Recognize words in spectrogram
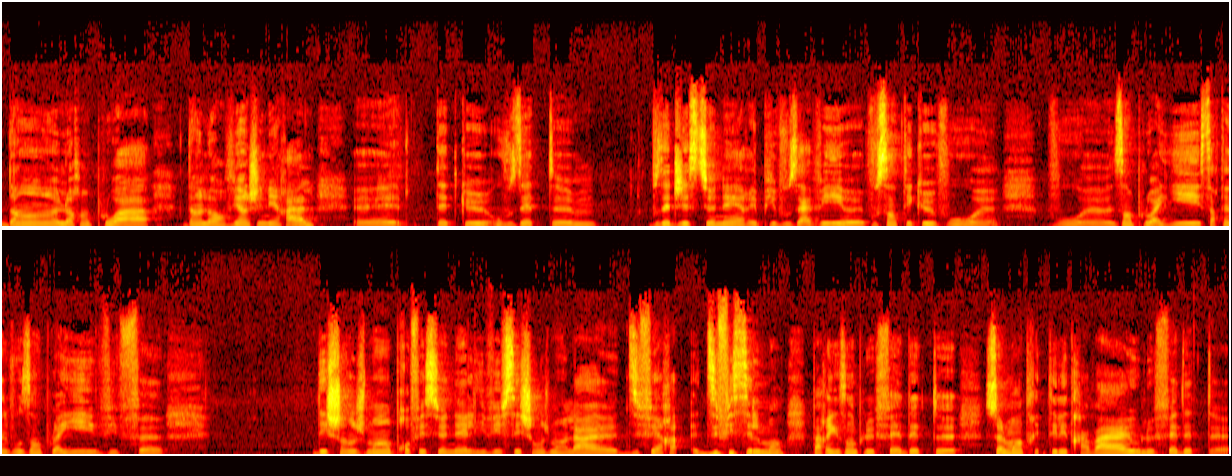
dans leur emploi, dans leur vie en général. Peut-être que vous êtes, vous êtes gestionnaire et puis vous avez, vous sentez que vos, vos employés, certains de vos employés vivent des changements professionnels, ils vivent ces changements-là euh, difficilement. Par exemple, le fait d'être euh, seulement télétravail ou le fait d'être euh,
